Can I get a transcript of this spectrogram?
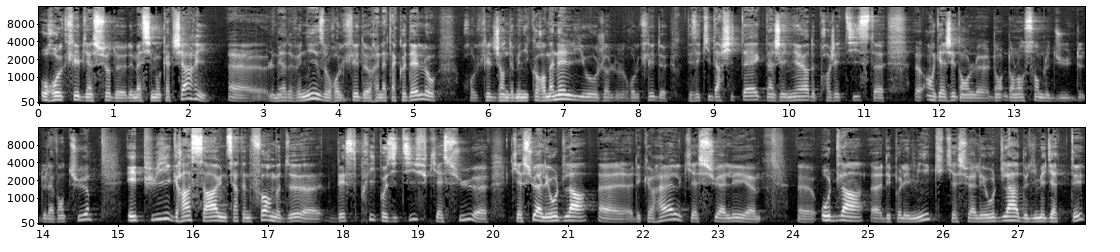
au rôle clé bien sûr de Massimo Cacciari, euh, le maire de Venise, au rôle clé de Renata Codello, au rôle clé de Gian Domenico Romanelli, au rôle clé de, des équipes d'architectes, d'ingénieurs, de projettistes euh, engagés dans l'ensemble de, de l'aventure. Et puis, grâce à une certaine forme euh, d'esprit positif qui a su, qui a su aller au-delà des querelles, qui a su aller euh, au-delà euh, des polémiques, qui a su aller au-delà de l'immédiateté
